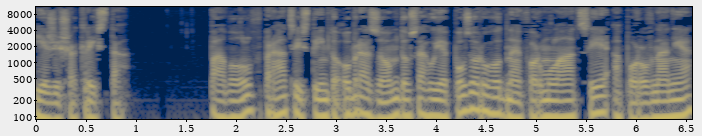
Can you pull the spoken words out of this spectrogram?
Ježiša Krista. Pavol v práci s týmto obrazom dosahuje pozoruhodné formulácie a porovnania,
